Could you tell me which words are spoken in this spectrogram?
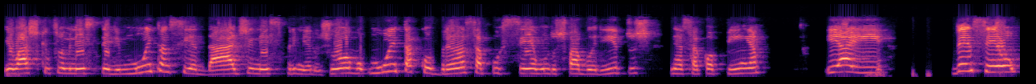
Eu acho que o Fluminense teve muita ansiedade nesse primeiro jogo, muita cobrança por ser um dos favoritos nessa copinha. E aí venceu,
